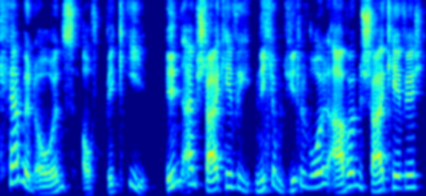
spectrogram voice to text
Kevin Owens auf Big E. In einem Stahlkäfig, nicht um Titel wohl, aber im Stahlkäfig.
